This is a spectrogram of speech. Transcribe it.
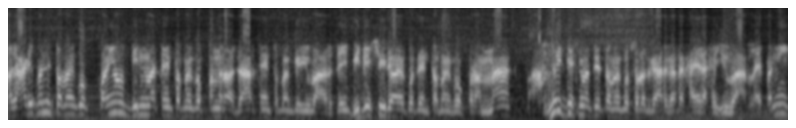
अगाडि पनि तपाईँको कयौँ दिनमा चाहिँ तपाईँको पन्ध्र हजार चाहिँ तपाईँको युवाहरू चाहिँ विदेशी रहेको चाहिँ तपाईँको क्रममा आफ्नै देशमा चाहिँ तपाईँको स्वरोजगार गरेर खाइरहेको युवाहरूलाई पनि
